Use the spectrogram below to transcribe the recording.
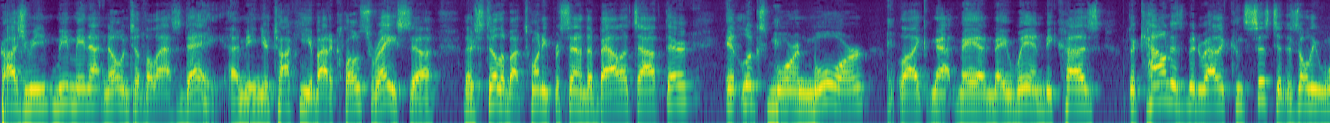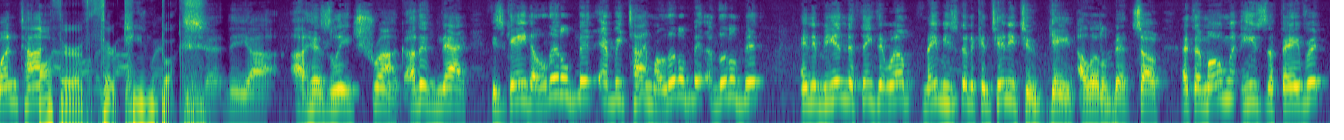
Raj, we, we may not know until the last day. I mean, you're talking about a close race. Uh, there's still about 20% of the ballots out there. It looks more and more like Matt Mahan may win because the count has been rather consistent. There's only one time Author of 13 books. the, the uh, uh, his lead shrunk. Other than that, he's gained a little bit every time, a little bit, a little bit, and you begin to think that well, maybe he's going to continue to gain a little bit. So at the moment, he's the favorite,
